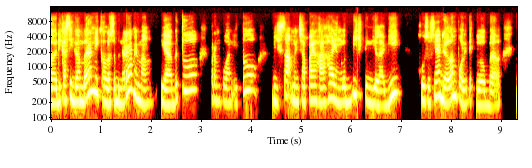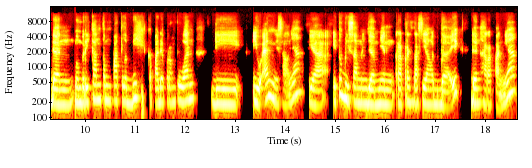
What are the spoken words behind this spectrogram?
uh, dikasih gambaran nih kalau sebenarnya memang ya betul perempuan itu bisa mencapai hal-hal yang lebih tinggi lagi khususnya dalam politik global dan memberikan tempat lebih kepada perempuan di UN misalnya, ya itu bisa menjamin representasi yang lebih baik dan harapannya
